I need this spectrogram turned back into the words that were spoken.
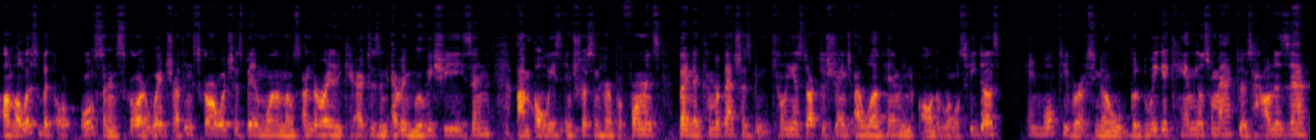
um, Elizabeth Olsen and Scarlet Witch. I think Scarlet Witch has been one of the most underrated characters in every movie she's in. I'm always interested in her performance. Benedict Cumberbatch has been killing as Doctor Strange. I love him in all the roles he does and multiverse. You know, do we get cameos from actors? How does that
